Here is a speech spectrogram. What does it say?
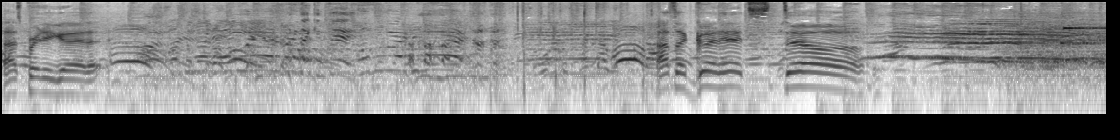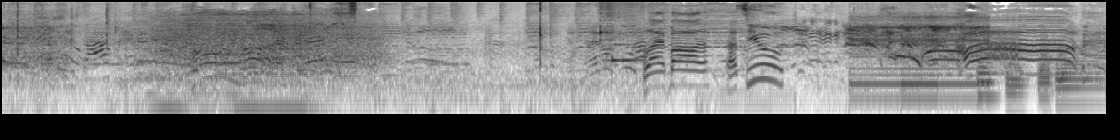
That's pretty good. That's a good hit still. Fly ball, that's you. Oh!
